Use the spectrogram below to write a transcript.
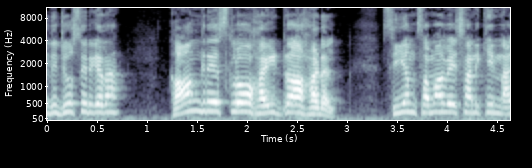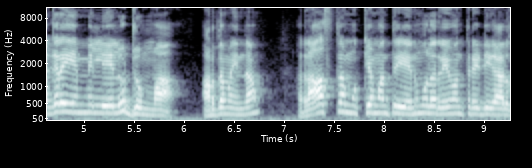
ఇది చూసిరు కదా కాంగ్రెస్లో హైడ్రా హడల్ సీఎం సమావేశానికి నగర ఎమ్మెల్యేలు జుమ్మా అర్థమైందా? రాష్ట్ర ముఖ్యమంత్రి యనుమల రేవంత్ రెడ్డి గారు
